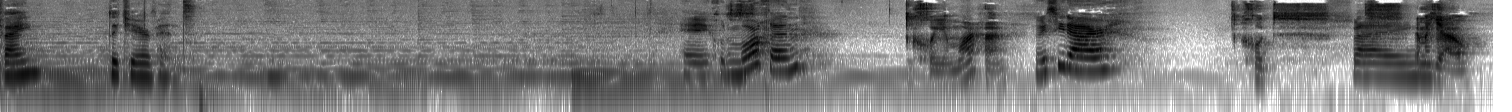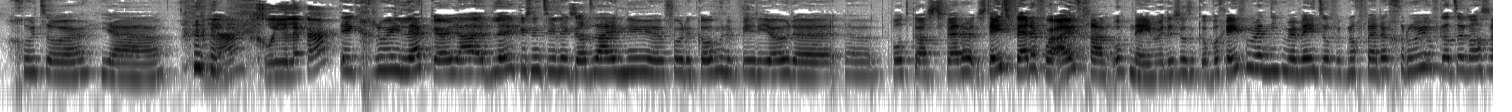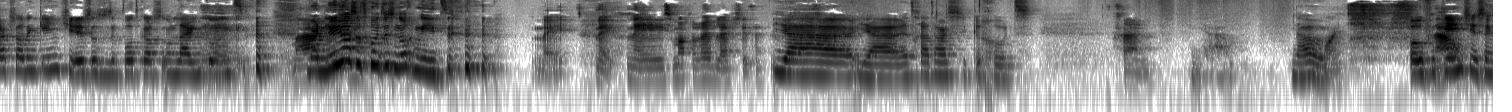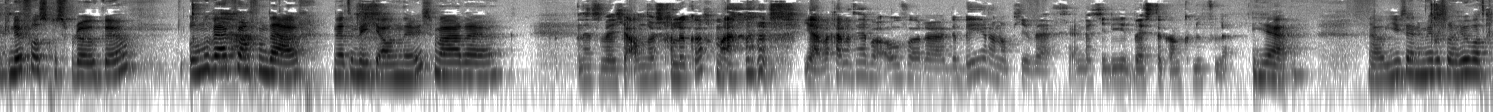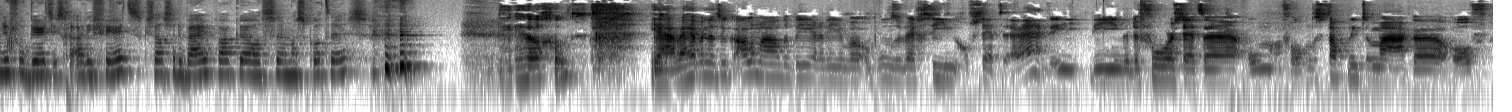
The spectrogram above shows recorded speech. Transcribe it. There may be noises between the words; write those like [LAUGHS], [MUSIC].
Fijn dat je er bent. Hey, goedemorgen. Goedemorgen. Hoe is hij daar? Goed. Fijn. En met jou? Goed hoor, ja. [LAUGHS] Ja? Groei je lekker? Ik groei lekker. Ja, het leuke is natuurlijk dat wij nu eh, voor de komende periode eh, podcast verder, steeds verder vooruit gaan opnemen. Dus dat ik op een gegeven moment niet meer weet of ik nog verder groei of dat er dan straks al een kindje is als de podcast online Nee. komt. Maar, [LAUGHS] Maar nu, als het goed is, nog niet. [LAUGHS] Nee, nee, nee. Ze mag nog even blijven zitten. Ja, ja, het gaat hartstikke goed. Fijn. Ja. Nou, Mooi. over Nou. kindjes en knuffels gesproken. Onderwerp Ja. van vandaag. Net een beetje anders, maar eh, Net een beetje anders, gelukkig. Maar [LAUGHS] ja, we gaan het hebben over eh, de beren op je weg. En dat je die het beste kan knuffelen. ja. Nou, hier zijn inmiddels al heel wat knuffelbeertjes gearriveerd. Ik zal ze erbij pakken als eh, mascottes. [LAUGHS] Heel goed. Ja, we hebben natuurlijk allemaal de beren die we op onze weg zien of zetten. Hè? Die, die we ervoor zetten om een volgende stap niet te maken. Of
